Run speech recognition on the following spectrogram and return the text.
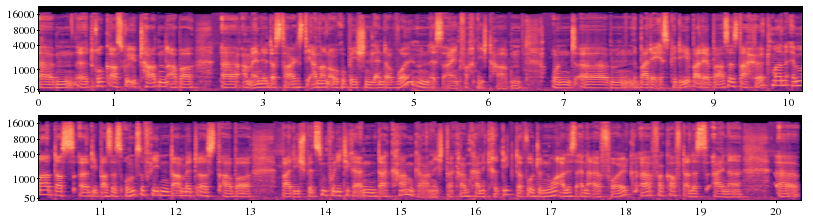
ähm, äh, Druck ausgeübt hatten, aber äh, am Ende des Tages die anderen europäischen Länder wollten es einfach nicht haben. Und ähm, bei der SPD, bei der Basis, da hört man immer, dass äh, die Basis unzufrieden damit ist, aber bei den Spitzenpolitikern, da kam gar nicht, da kam keine Kritik, da wurde nur alles ein Erfolg äh, verkauft, alles eine äh,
